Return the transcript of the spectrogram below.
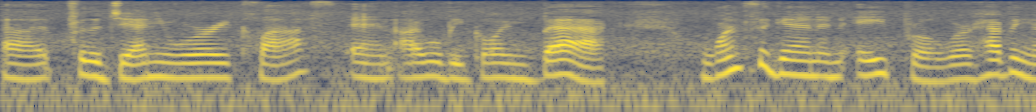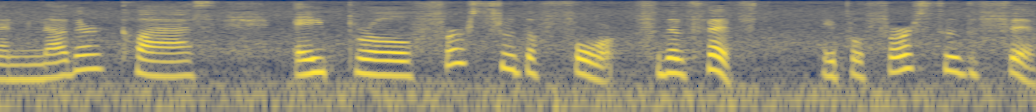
uh, for the January class, and I will be going back once again in April. We're having another class April 1st through the 4th, for the 5th, April 1st through the 5th.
